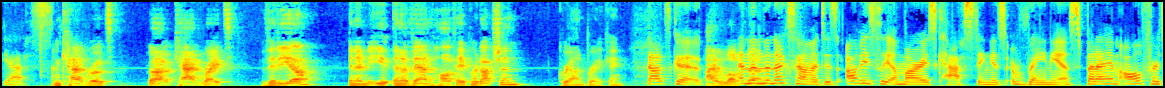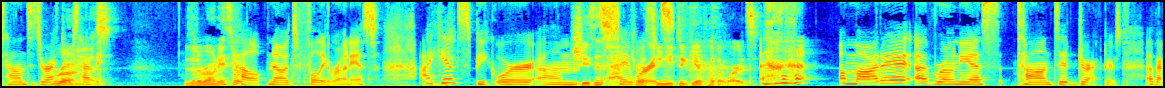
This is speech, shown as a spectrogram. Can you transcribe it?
Yes. And Cad wrote, uh, Cad writes, video in an in a Van Hove production, groundbreaking. That's good. I love And then the next comment is obviously Amari's casting is erroneous, but I am all for talented directors having. Is it erroneous or help. No, it's fully erroneous. I can't speak or um, she's an say actress? words. You need to give her the words. Amare erroneous talented directors. Okay.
